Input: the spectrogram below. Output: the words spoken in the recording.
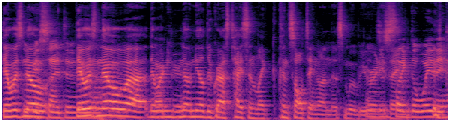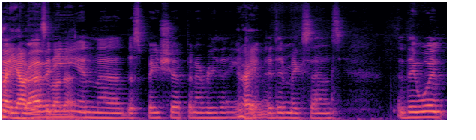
There was no. There was no. Uh, there were no Neil deGrasse Tyson like consulting on this movie or It's just anything. like the way they had pretty obvious about gravity and the, the spaceship and everything. It, Right. didn't, it didn't make sense. They wouldn't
